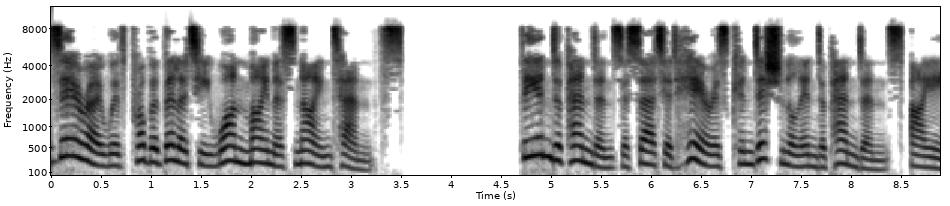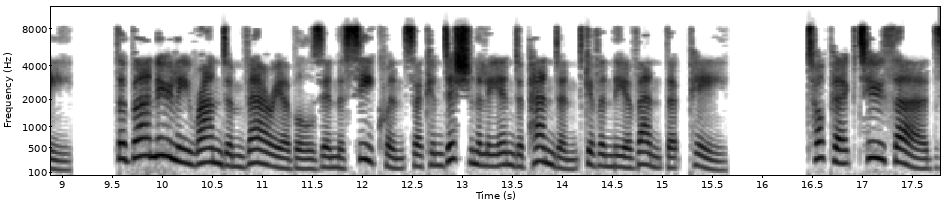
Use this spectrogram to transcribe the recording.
0 with probability 1 minus 9 tenths. The independence asserted here is conditional independence, i.e. The Bernoulli random variables in the sequence are conditionally independent given the event that p topic two thirds,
